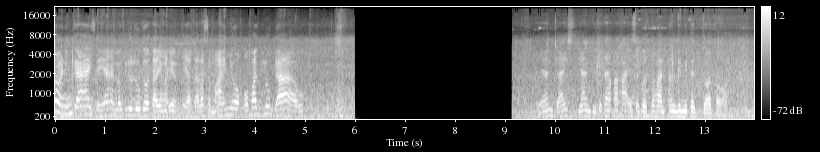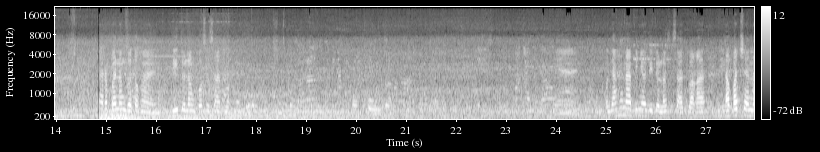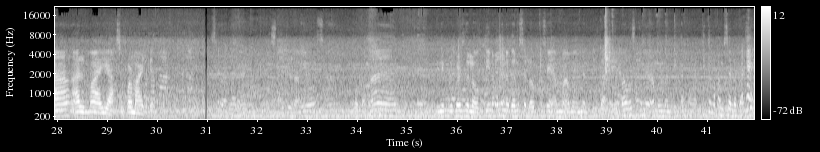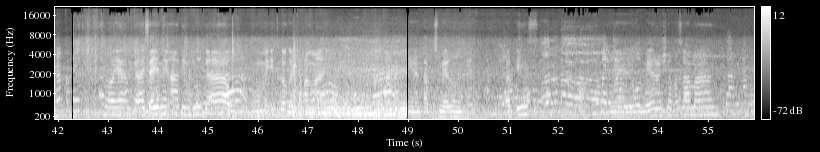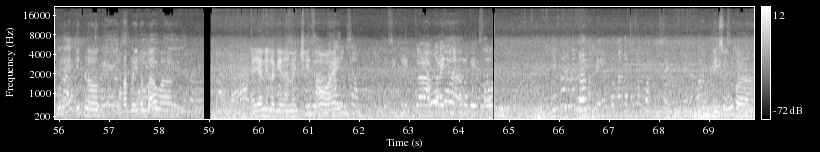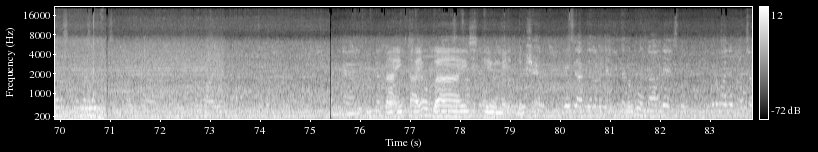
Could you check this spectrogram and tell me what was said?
morning guys. Ayan, maglulugaw tayo ngayon. Kaya tara, samahan nyo ako maglugaw. Ayan guys, yan. Dito tayo kakain sa Gotohan Unlimited Goto. Harapan ng Gotohan. Dito lang po sa Satwa. Ayan. Pag hahanapin nyo dito lang sa Satwa ka, tapat siya ng Almaya Supermarket. Ayan. Ayan. Piniprepare sa loob. Di na kami nagano sa loob kasi ang maamoy mantika. Eh, bawas kami ng amoy mantika. Dito lang kami sa labas. So, ayan guys. Ayan na yung ating lugaw. Oh, may itlog at saka man. Ayan, tapos merong patis. And meron siya kasama itlog, tsaka pritong bawang. Ayan, nilagyan na ng chili oil. Siklik ka, para hindi nakalagay sa... Hindi pa naman dapat eh. Baka tapos ang pag-isip ka naman. May suka. Kain tayo guys. Ayun, may itlog siya. Kasi sabi na naman yan ng dales. Pero lang ako sa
